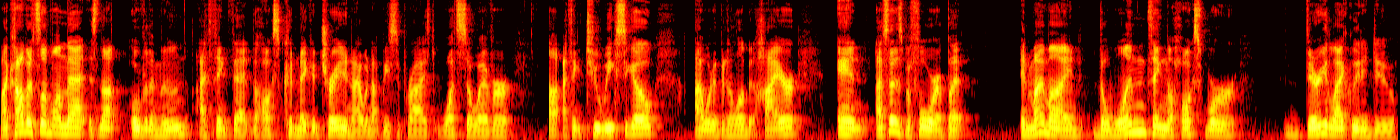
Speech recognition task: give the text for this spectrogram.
my confidence level on that is not over the moon. I think that the Hawks could make a trade, and I would not be surprised whatsoever. Uh, I think two weeks ago, I would have been a little bit higher. And I've said this before, but in my mind, the one thing the Hawks were very likely to do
